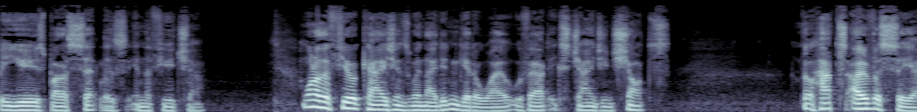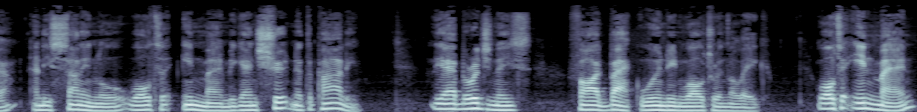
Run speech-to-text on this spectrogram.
be used by the settlers in the future. One of the few occasions when they didn't get away without exchanging shots. The hut's overseer and his son in law, Walter Inman, began shooting at the party. The Aborigines fired back, wounding Walter in the leg. Walter Inman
